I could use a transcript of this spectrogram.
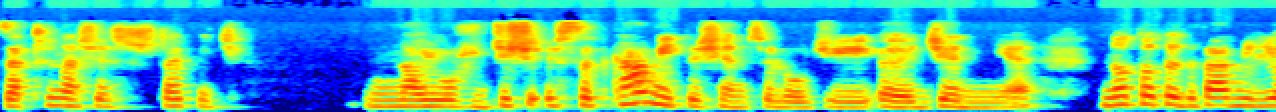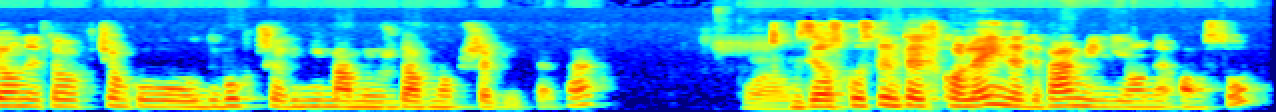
zaczyna się szczepić no już setkami tysięcy ludzi dziennie, no to te 2 miliony to w ciągu dwóch, trzech dni mamy już dawno przebite, tak? Wow. W związku z tym to jest kolejne dwa miliony osób,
